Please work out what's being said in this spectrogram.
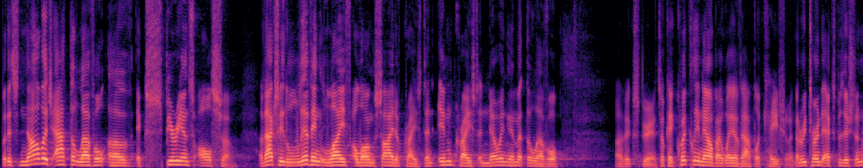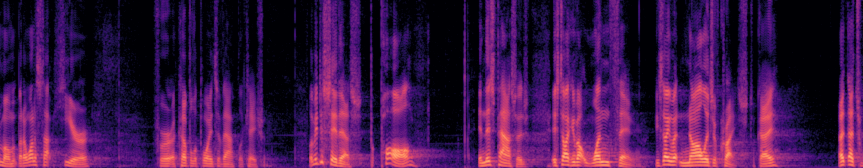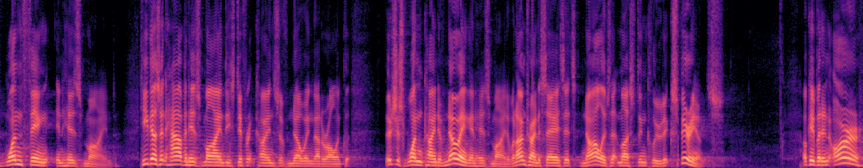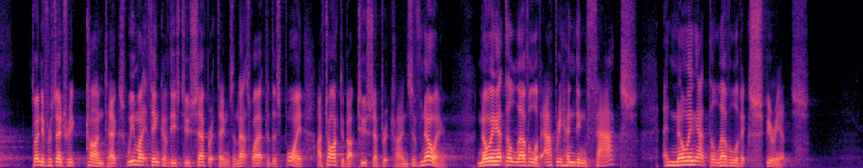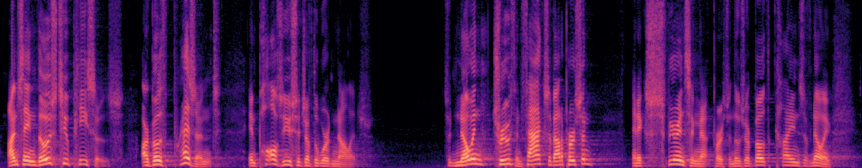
but it's knowledge at the level of experience also, of actually living life alongside of Christ and in Christ and knowing him at the level of experience. Okay, quickly now by way of application. I'm going to return to exposition in a moment, but I want to stop here for a couple of points of application. Let me just say this Paul in this passage is talking about one thing. He's talking about knowledge of Christ, okay? That, that's one thing in his mind. He doesn't have in his mind these different kinds of knowing that are all included. There's just one kind of knowing in his mind. And what I'm trying to say is it's knowledge that must include experience. Okay, but in our 21st century context, we might think of these two separate things, and that's why up to this point I've talked about two separate kinds of knowing knowing at the level of apprehending facts and knowing at the level of experience. I'm saying those two pieces are both present in Paul's usage of the word knowledge. So, knowing truth and facts about a person and experiencing that person, those are both kinds of knowing.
